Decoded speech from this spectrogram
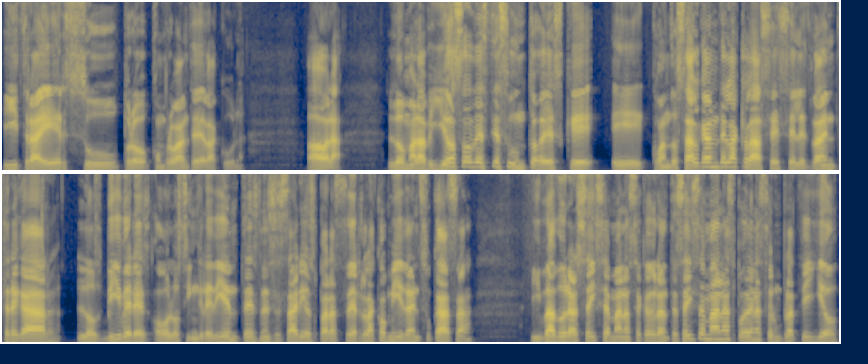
y traer su pro, comprobante de vacuna. Ahora, lo maravilloso de este asunto es que eh, cuando salgan de la clase se les va a entregar los víveres o los ingredientes necesarios para hacer la comida en su casa y va a durar seis semanas. O sea que durante seis semanas pueden hacer un platillo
